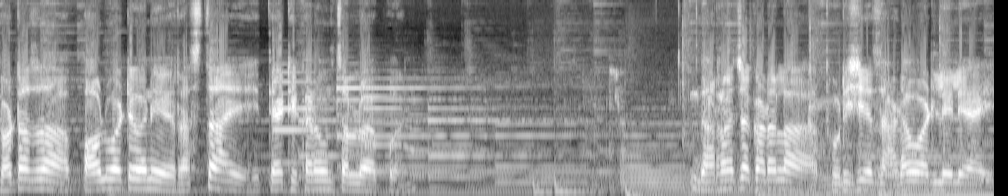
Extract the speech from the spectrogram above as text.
छोटासा पाऊलवाटेवाने रस्ता आहे त्या ठिकाणाहून चाललो आहे आपण. धरणाच्या कडाला थोडीशी झाडं वाढलेली आहे.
